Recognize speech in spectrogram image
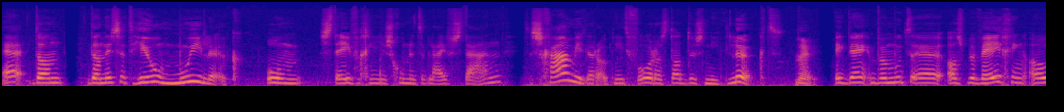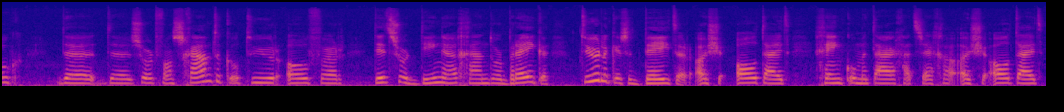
hè, dan, dan is het heel moeilijk om stevig in je schoenen te blijven staan. Schaam je er ook niet voor als dat dus niet lukt. Nee. Ik denk, we moeten eh, als beweging ook de, de soort van schaamtecultuur over dit soort dingen gaan doorbreken. Tuurlijk is het beter als je altijd geen commentaar gaat zeggen. Als je altijd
